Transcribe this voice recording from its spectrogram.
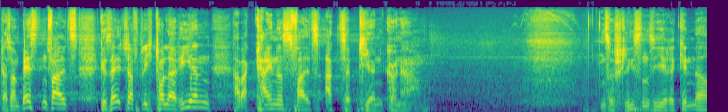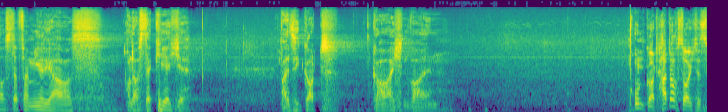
Das man bestenfalls gesellschaftlich tolerieren, aber keinesfalls akzeptieren könne. Und so schließen sie ihre Kinder aus der Familie aus und aus der Kirche, weil sie Gott gehorchen wollen. Und Gott hat auch solches,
